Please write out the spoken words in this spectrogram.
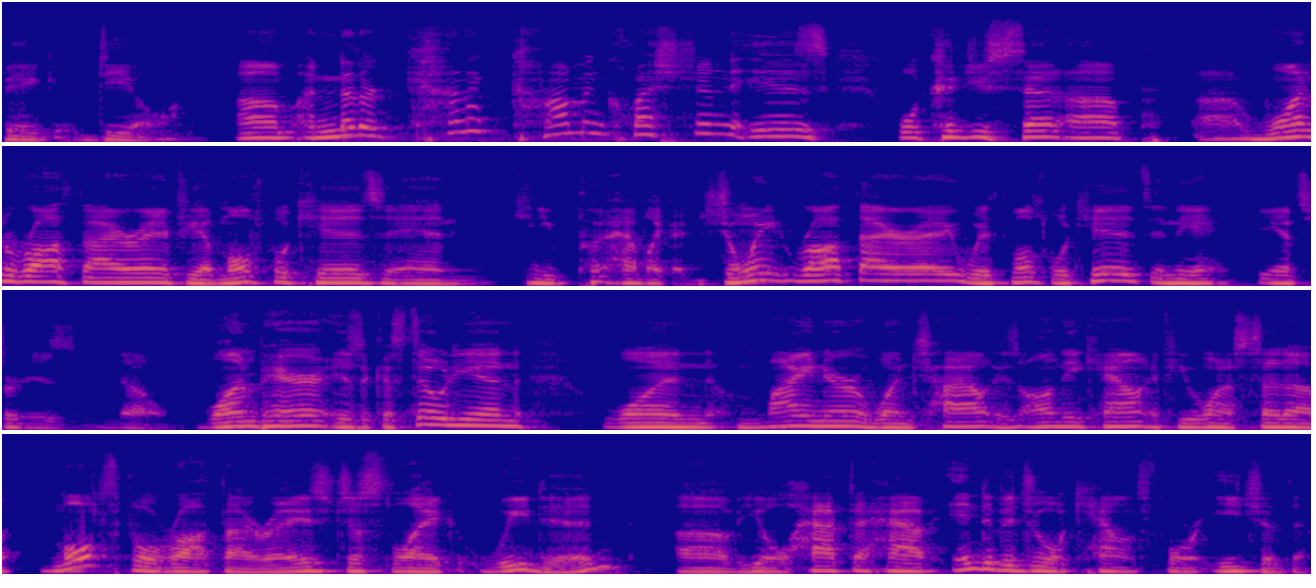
big deal. Um, another kind of common question is, well, could you set up uh, one Roth IRA if you have multiple kids, and can you put have like a joint Roth IRA with multiple kids? And the the answer is no. One parent is a custodian. One minor, one child is on the account. If you want to set up multiple Roth IRAs, just like we did, uh, you'll have to have individual accounts for each of them.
